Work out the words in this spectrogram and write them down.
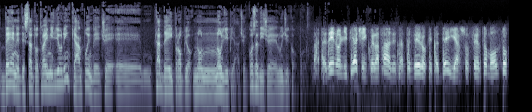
bene ed è stato tra i migliori in campo, invece eh, Taddei proprio non, non, gli piace. Cosa dice Luigi Coppola? Ma Taddei non gli piace in quella fase, tant'è vero che Taddei ha sofferto molto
